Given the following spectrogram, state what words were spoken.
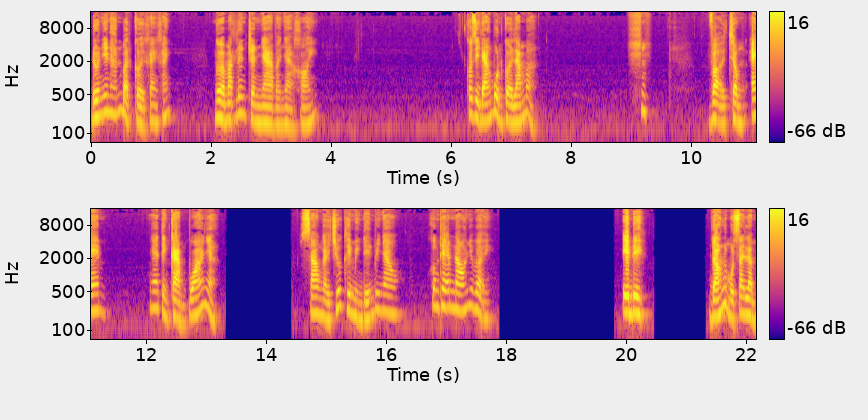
Đột nhiên hắn bật cười khanh khách. Ngửa mặt lên trần nhà và nhà khói. Có gì đáng buồn cười lắm à? Vợ chồng em. Nghe tình cảm quá nhỉ? Sao ngày trước khi mình đến với nhau, Không thể em nói như vậy? Im đi. Đó là một sai lầm.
